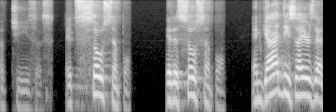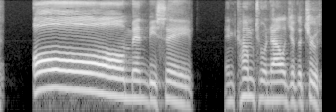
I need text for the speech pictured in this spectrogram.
of Jesus. It's so simple. It is so simple. And God desires that all men be saved and come to a knowledge of the truth.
